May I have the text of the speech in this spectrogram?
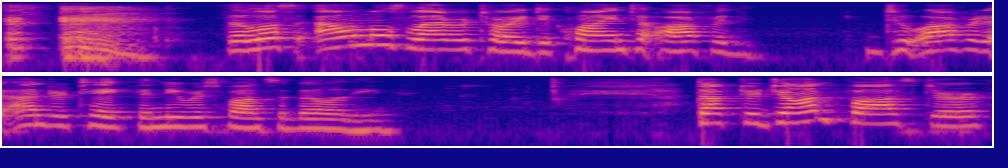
the Los Alamos Laboratory declined to offer to offer to undertake the new responsibility. Dr. John Foster,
